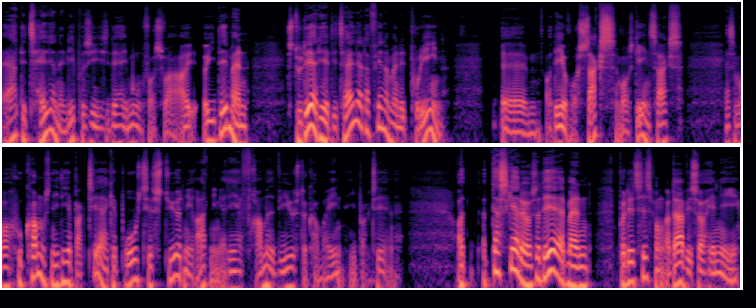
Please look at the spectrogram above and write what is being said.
er detaljerne lige præcis i det her immunforsvar. Og, og i det, man studerer de her detaljer, der finder man et protein, øh, og det er jo vores saks, vores gensaks, altså hvor hukommelsen i de her bakterier kan bruges til at styre den i retning af det her fremmede virus, der kommer ind i bakterierne. Og, og der sker der jo så det, at man på det tidspunkt, og der er vi så henne i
